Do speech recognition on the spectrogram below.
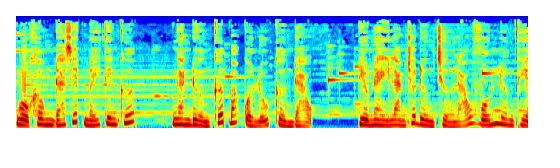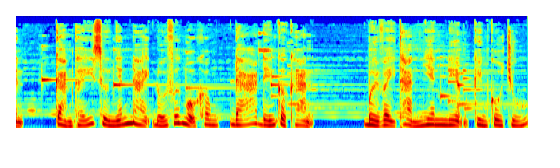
Ngộ Không đã giết mấy tên cướp, ngăn đường cướp bóc của lũ cường đạo. Điều này làm cho đường trưởng lão vốn lương thiện cảm thấy sự nhẫn nại đối với Ngộ Không đã đến cực hạn. Bởi vậy thản nhiên niệm kim cô chú.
